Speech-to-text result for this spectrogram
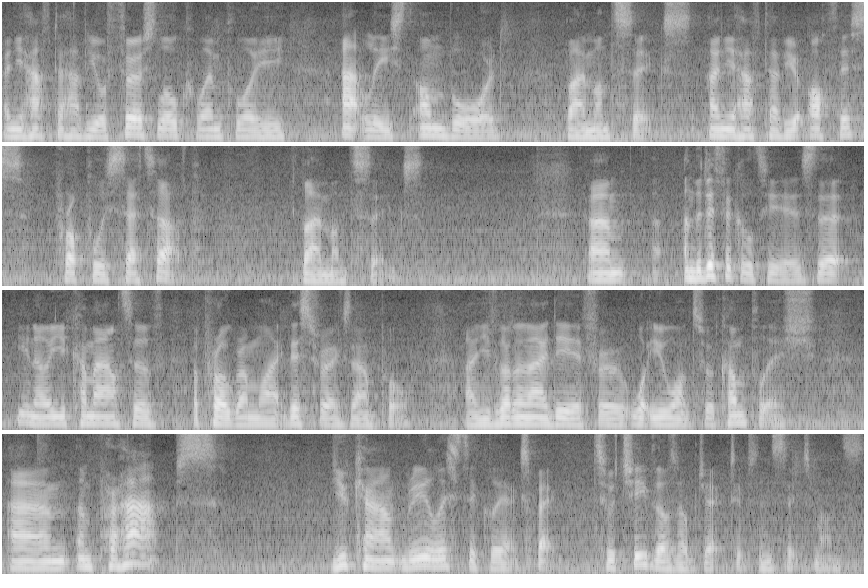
and you have to have your first local employee at least on board by month six, and you have to have your office properly set up by month six. Um, and the difficulty is that you know you come out of a program like this, for example, and you've got an idea for what you want to accomplish, and, and perhaps you can't realistically expect to achieve those objectives in six months,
